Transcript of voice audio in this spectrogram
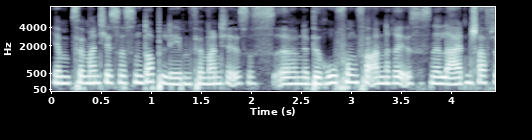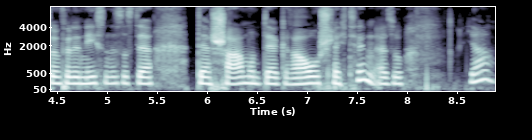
Ja, für manche ist es ein Doppelleben, für manche ist es äh, eine Berufung, für andere ist es eine Leidenschaft und für den nächsten ist es der, der Charme und der Grau schlechthin. Also ja,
